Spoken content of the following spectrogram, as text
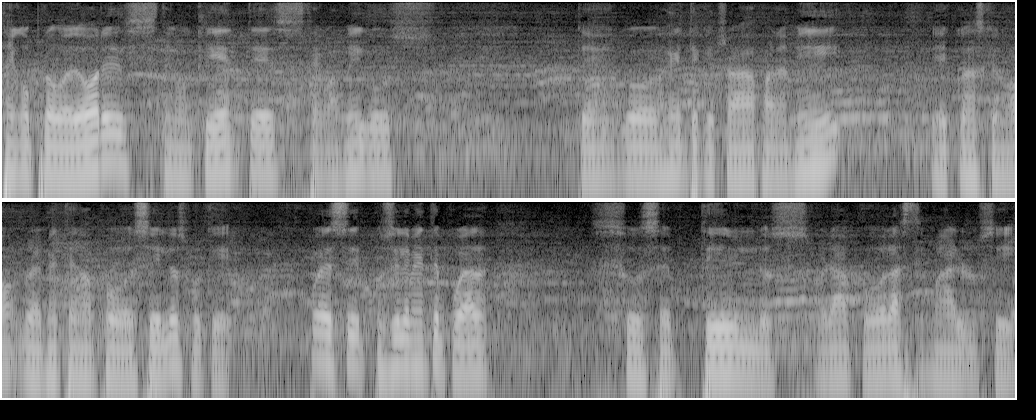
Tengo proveedores, tengo clientes, tengo amigos, tengo gente que trabaja para mí hay cosas que no, realmente no puedo decirlos porque pues posiblemente pueda susceptirlos, ¿verdad? Puedo lastimarlos y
